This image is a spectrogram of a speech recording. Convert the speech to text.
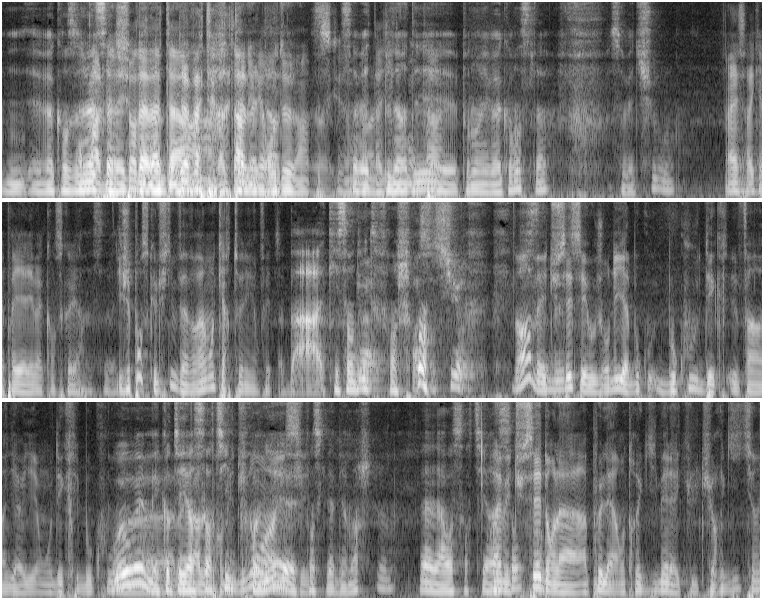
Vacances de Noël, ça va être d'Avatar, Avatar, Avatar numéro 2. Hein, parce que ça va être blindé pendant les vacances, là. Ça va être chaud. Hein. Ouais, c'est vrai qu'après il y a les vacances scolaires. Ouais, et je pense que le film va vraiment cartonner en fait. Bah, qui sans doute, ouais. franchement. Oh, c'est sûr. Non, mais tu sais, c'est aujourd'hui il y a beaucoup, beaucoup enfin, y a, on décrit beaucoup. Oui, euh, oui, mais quand il est ressorti le premier, premier je pense qu'il a bien marché. Hein. Là, la ressortie. Ouais, mais tu sais, dans la, un peu la, entre guillemets, la culture geek, hein,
